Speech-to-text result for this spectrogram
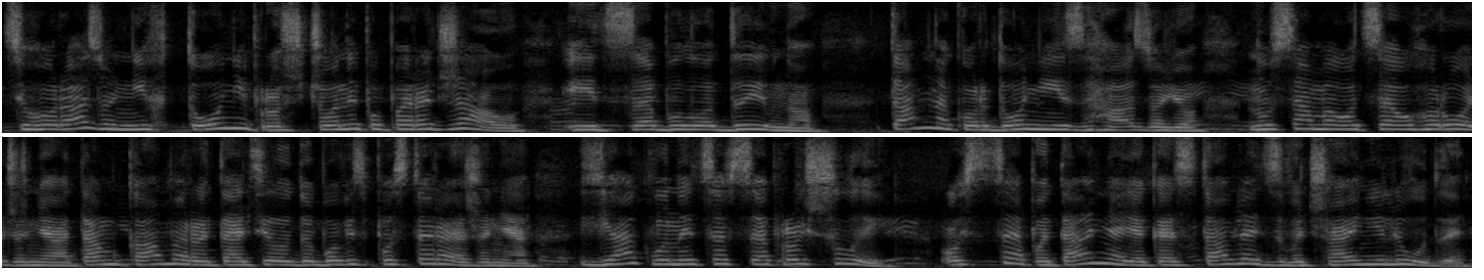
Цього разу ніхто ні про що не попереджав, і це було дивно. Там на кордоні із газою. Ну саме оце огородження, а там камери та цілодобові спостереження. Як вони це все пройшли? Ось це питання, яке ставлять звичайні люди.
